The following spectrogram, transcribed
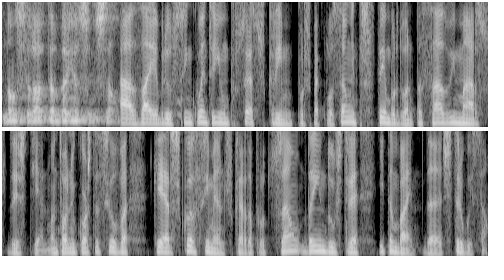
não será também a solução. A ASAI abriu 51 processos crime por especulação entre setembro do ano passado e março deste ano. António Costa Silva quer esclarecimentos quer da produção, da indústria e também da distribuição.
